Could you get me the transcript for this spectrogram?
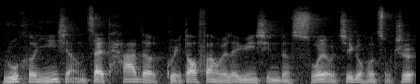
如何影响在它的轨道范围内运行的所有机构和组织。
